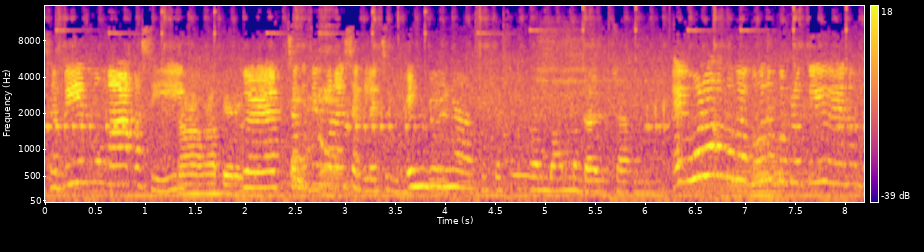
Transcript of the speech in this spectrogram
Sabihin mo nga kasi, Nakaka-copyright. Kurt, sagutin mo lang saglit. Sabihin. Eh, hindi nga kasi baka magalit sa akin. Eh, wala kang magagawa. Nagbablog kayo. Yan ang gusto niya.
